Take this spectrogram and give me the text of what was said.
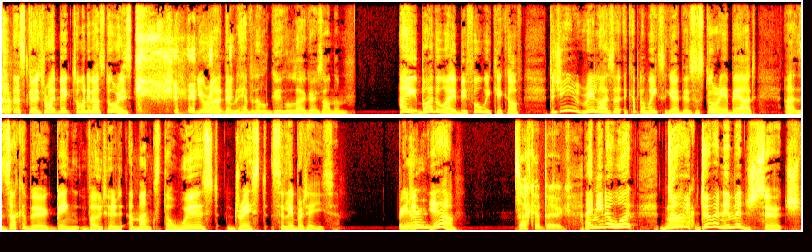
it. this goes right back to one of our stories. You're right. They would have little Google logos on them. Hey, by the way, before we kick off, did you realize that a couple of weeks ago there's a story about uh, Zuckerberg being voted amongst the worst dressed celebrities? Did you- Really? yeah. Zuckerberg. And you know what? Do Mark. do an image search.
